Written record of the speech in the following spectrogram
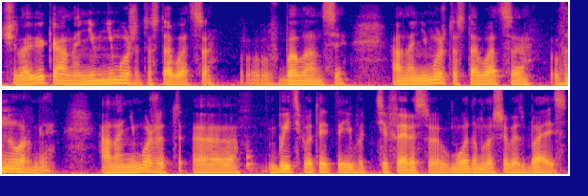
человека, она не, не может оставаться в балансе она не может оставаться в норме, она не может э, быть вот этой вот תפארת אדם לשבת בית,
